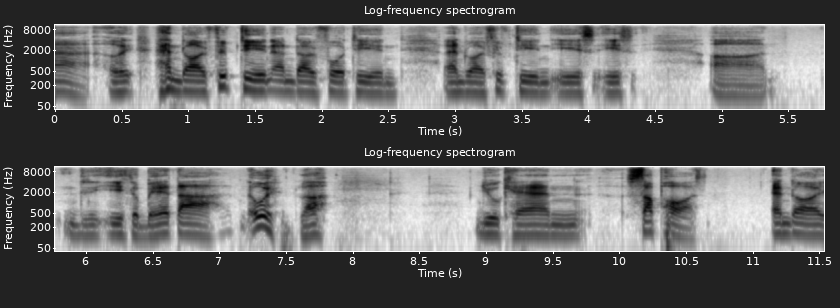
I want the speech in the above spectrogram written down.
15เอ้ย Android 15 Android 14 Android 15 is is uh, is the beta อุ้ยเหรอ you can support Android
